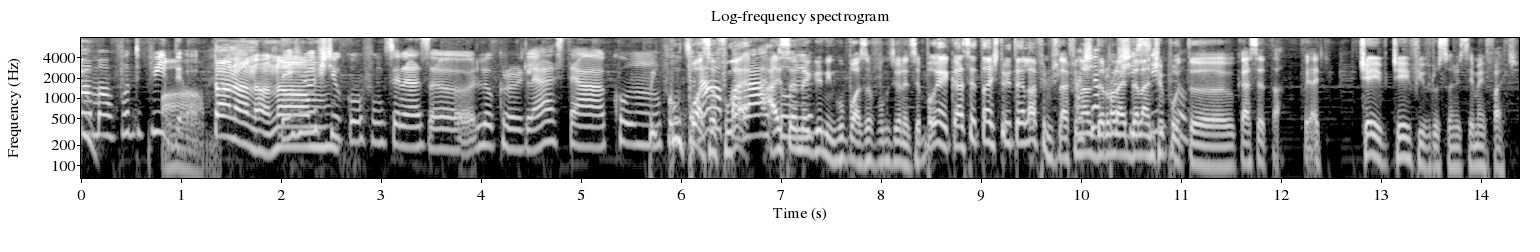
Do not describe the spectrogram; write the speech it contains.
nu am avut video. Ah. Da, na, na, na. Deci nu știu cum funcționează lucrurile astea, cum Păi, cum funcționa poate să funcționeze? aparatul. Hai să ne gândim cum poate să funcționeze. Băi, caseta și te uite la film și la final Așa, derulai pur și de la simplu. început uh, caseta. Păi, ce ce fi vrut să, să mai faci?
